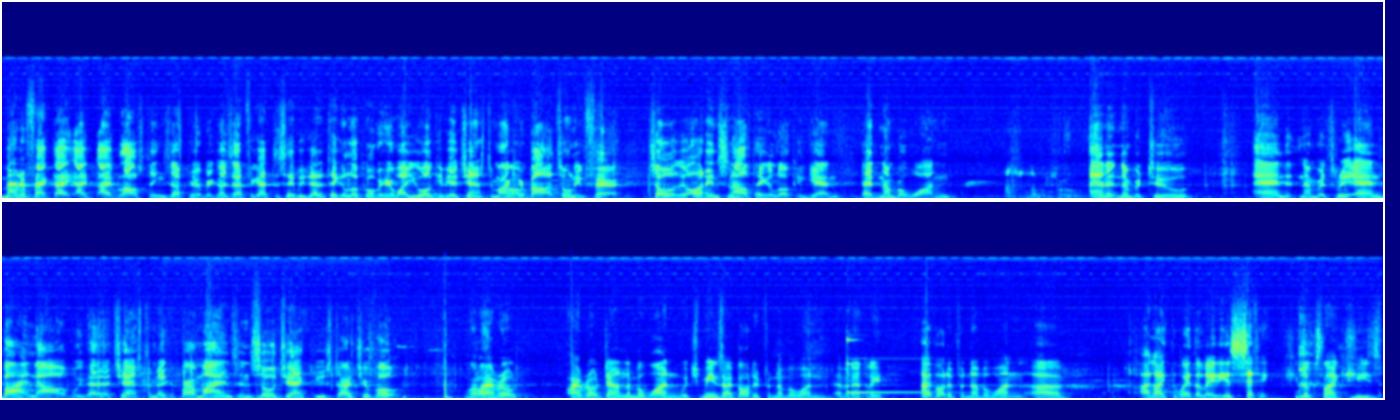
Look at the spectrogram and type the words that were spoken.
matter of fact, I, I, I've loused things up here because I forgot to say we've got to take a look over here while you all give you a chance to mark Oh. your ballots. Only fair. So the audience and I'll take a look again at number one. And at number two. And at number three. And by now, we've had a chance to make up our minds. And so, Jack, you start your vote. Well, I wrote, I wrote down number one, which means I voted for number one, evidently. I voted for number one. Uh, I like the way the lady is sitting. She looks like she's,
